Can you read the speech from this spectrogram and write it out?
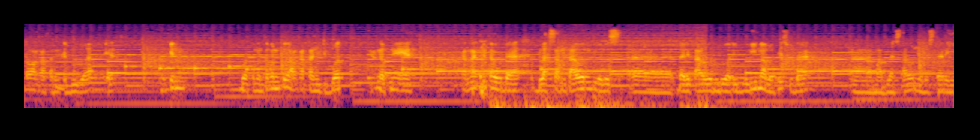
atau angkatan kedua ya mungkin buat teman-teman tuh angkatan jebot anggapnya ya karena kita udah belasan tahun lulus uh, dari tahun 2005 berarti sudah uh, 15 tahun lulus dari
